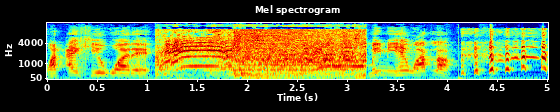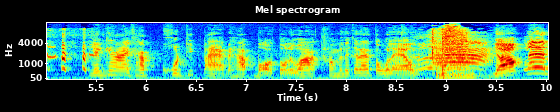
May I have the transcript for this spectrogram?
วัดไอคิววัวเดไม่มีให้วัดหรอกง่ายๆครับ คนที่ 8 นะครับ บอกตรงเลยว่าทำอะไรก็ได้โตแล้วอยากเล่น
